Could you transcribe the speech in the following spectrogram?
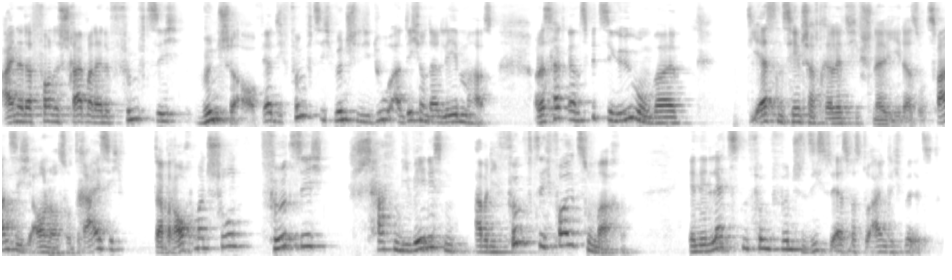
Eine davon ist, schreib mal deine 50 Wünsche auf. Ja, die 50 Wünsche, die du an dich und dein Leben hast. Und das ist halt ganz witzige Übung, weil die ersten 10 schafft relativ schnell jeder. So 20 auch noch, so 30, da braucht man schon. 40 schaffen die wenigsten, aber die 50 voll zu machen. In den letzten fünf Wünschen siehst du erst, was du eigentlich willst.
